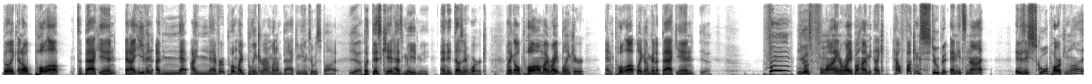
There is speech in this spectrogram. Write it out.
but like, and I'll pull up to back in, and I even I've ne- I never put my blinker on when I'm backing into a spot. yeah. But this kid has made me, and it doesn't work. Like I'll pull on my right blinker and pull up like I'm gonna back in. yeah. Boom! He goes flying right behind me. Like how fucking stupid. And it's not. It is a school parking lot,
